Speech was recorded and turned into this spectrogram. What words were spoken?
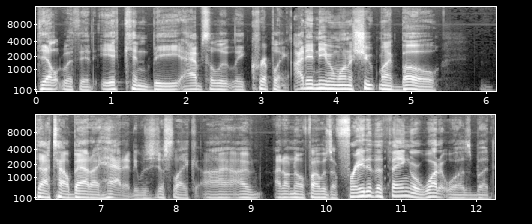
dealt with it, it can be absolutely crippling. I didn't even want to shoot my bow. That's how bad I had it. It was just like I I, I don't know if I was afraid of the thing or what it was, but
